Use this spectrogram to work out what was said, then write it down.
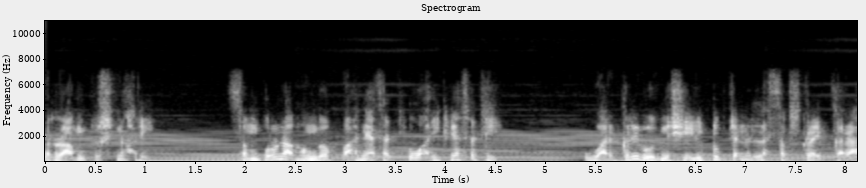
रामकृष्ण हरी. संपूर्ण अभंग पाहण्यासाठी व ऐकण्यासाठी वारकरी रोजनिशी यूट्यूब चॅनलला सबस्क्राईब करा.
